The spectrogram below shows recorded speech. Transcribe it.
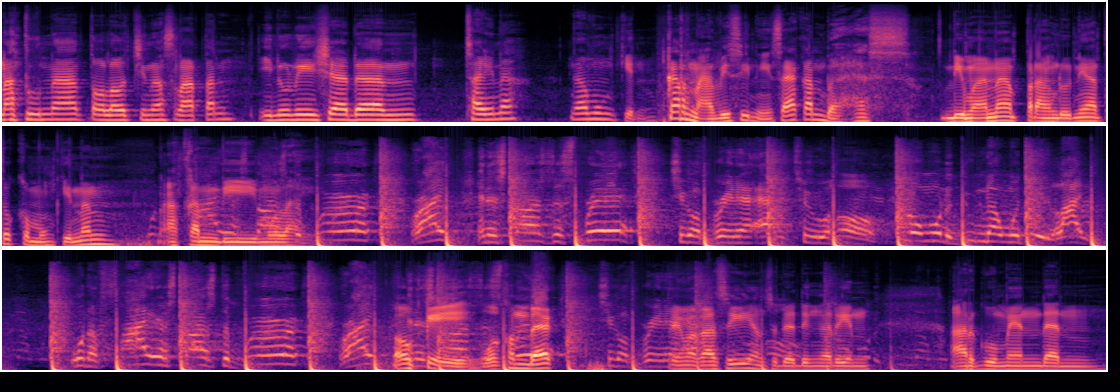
Natuna atau Laut Cina Selatan Indonesia dan China? Nggak mungkin. Karena habis ini saya akan bahas di mana perang dunia tuh kemungkinan akan dimulai Oke, okay, welcome back. Terima kasih yang sudah dengerin argumen dan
